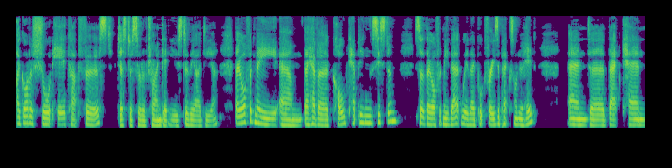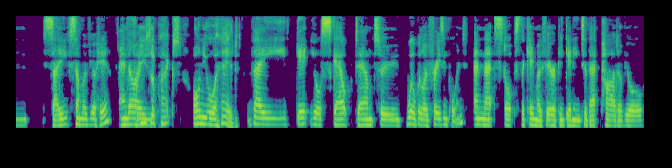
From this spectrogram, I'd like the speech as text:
I got a short haircut first, just to sort of try and get used to the idea. They offered me, um, they have a cold capping system. So they offered me that where they put freezer packs on your head and uh, that can save some of your hair. And freezer I, packs on your head. They get your scalp down to well below freezing point, and that stops the chemotherapy getting to that part of your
